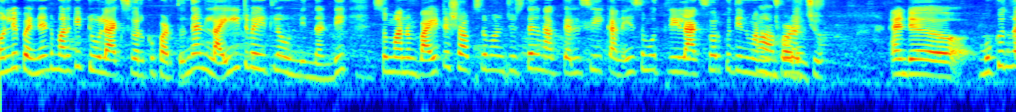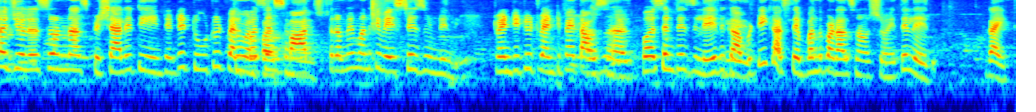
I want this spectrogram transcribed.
only pendant మనకి టూ ల్యాక్స్ వరకు పడుతుంది. అండ్ లైట్ వెయిట్లో ఉండిందండి. సో మనం బయట షాప్స్లో మనం చూస్తే నాకు తెలిసి కనీసం త్రీ ల్యాక్స్ వరకు దీన్ని మనం చూడొచ్చు. అండ్ ముకుంద జ్యువెలర్స్లో ఉన్న స్పెషాలిటీ ఏంటంటే టూ టు ట్వెల్వ్ 12% పర్సెంట్ మాత్రమే మనకి వేస్టేజ్ ఉండింది. Twenty two twenty five thousand percentage లేదు కాబట్టి కాస్త ఇబ్బంది పడాల్సిన అవసరం అయితే లేదు. రైట్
